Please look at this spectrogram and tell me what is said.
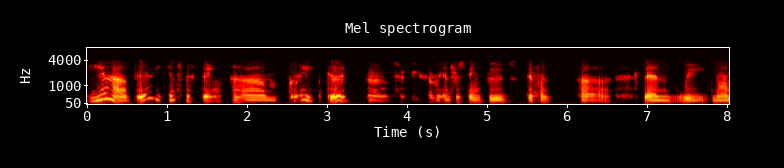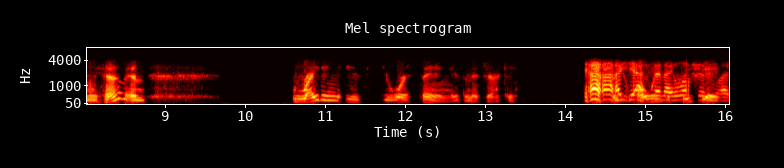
yeah, very interesting. Um, great, good. Uh, should be some interesting foods, different uh, than we normally have. And writing is your thing, isn't it, Jackie? you yes, and I love this one.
